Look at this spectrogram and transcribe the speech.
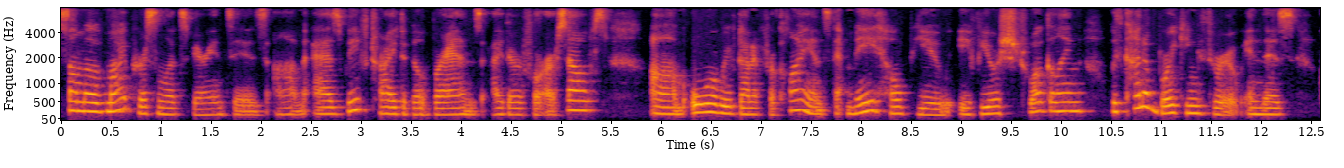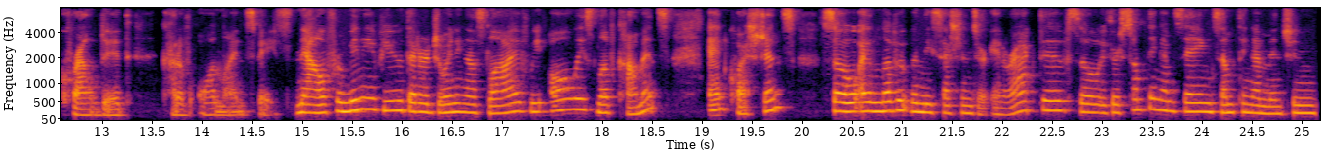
some of my personal experiences um, as we've tried to build brands either for ourselves um, or we've done it for clients that may help you if you're struggling with kind of breaking through in this crowded kind of online space. Now, for many of you that are joining us live, we always love comments and questions. So I love it when these sessions are interactive. So if there's something I'm saying, something I'm mentioning,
